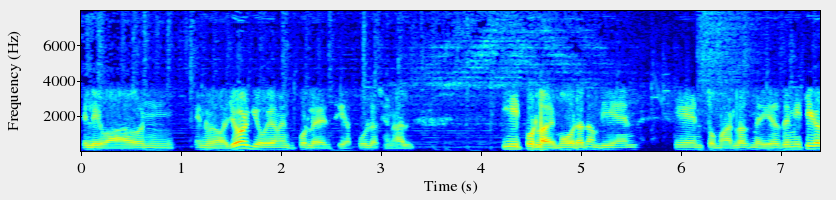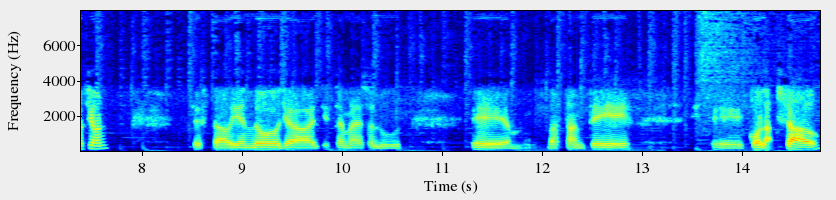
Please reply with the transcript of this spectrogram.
elevado en, en Nueva York y obviamente por la densidad poblacional y por la demora también en tomar las medidas de mitigación. Se está viendo ya el sistema de salud eh, bastante eh, colapsado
